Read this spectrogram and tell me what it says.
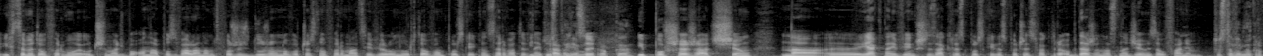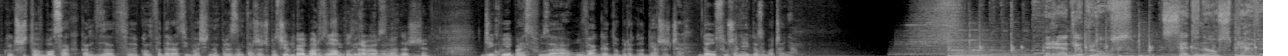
i chcemy tą formułę utrzymać, bo ona pozwala nam tworzyć dużą, nowoczesną formację wielonurtową polskiej konserwatywnej prawicy i poszerzać się na e, jak największy zakres polskiego społeczeństwa, które obdarza nas nadzieją i zaufaniem. Tu stawiamy kropkę. Krzysztof Bosak, kandydat Konfederacji właśnie na prezydenta Rzeczpospolitej. Dziękuję bardzo, dziękuję za pozdrawiam serdecznie. Dziękuję Państwu za uwagę. Dobrego dnia życzę. Do usłyszenia i do zobaczenia. Radio Plus. Sedno sprawy.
